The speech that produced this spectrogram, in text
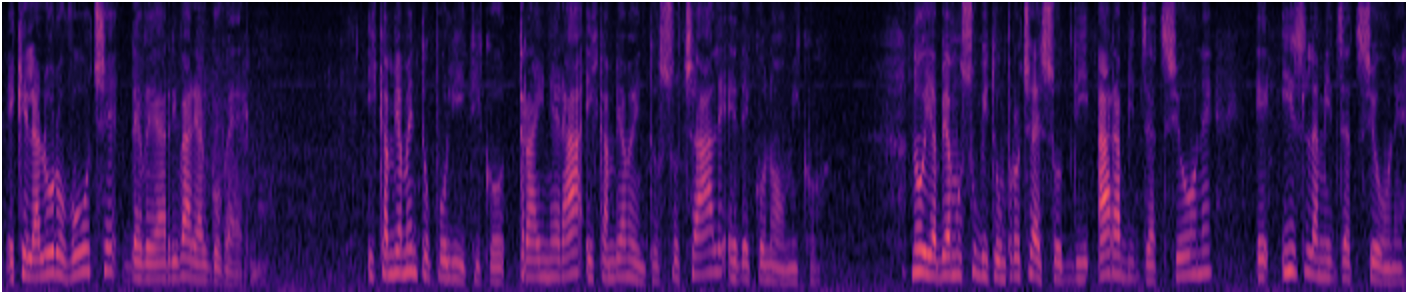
e che la loro voce deve arrivare al governo. il cambiamento politico trainerà il cambiamento sociale ed economico. Noi abbiamo subito un processo di arabizzazione e islamizzazione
